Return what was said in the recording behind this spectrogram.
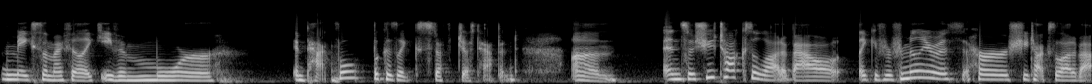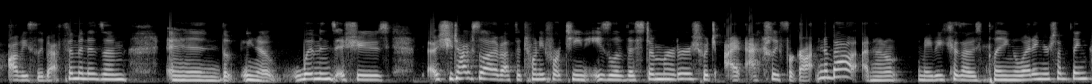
makes them, I feel like, even more impactful because like stuff just happened. Um, and so she talks a lot about like if you're familiar with her she talks a lot about obviously about feminism and the you know women's issues. Uh, she talks a lot about the 2014 isla vista murders which i'd actually forgotten about and i don't maybe because i was planning a wedding or something.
